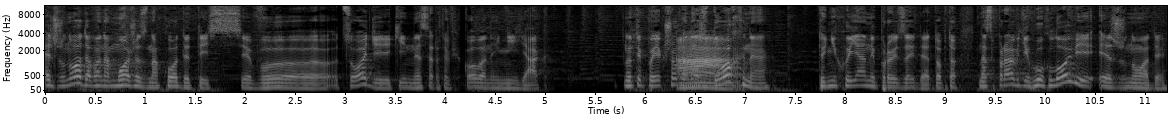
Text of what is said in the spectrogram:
Edge нода вона може знаходитись в е, цоді, який не сертифікований ніяк. Ну, типу, якщо вона А. здохне, то ніхуя не произойде. Тобто, насправді, гуглові Edge ноди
